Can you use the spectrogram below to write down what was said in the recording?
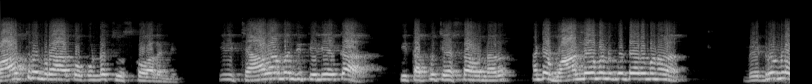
బాత్రూమ్ రాకోకుండా చూసుకోవాలండి. ఇది చాలా మంది తెలియక ఈ తప్పు చేస్తా ఉన్నారు. అంటే వాళ్ళు ఏమనుకుంటారు మన బెడ్రూమ్లో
